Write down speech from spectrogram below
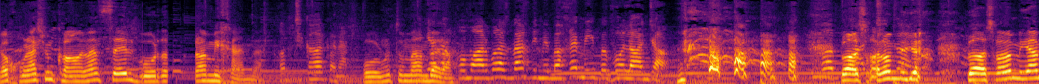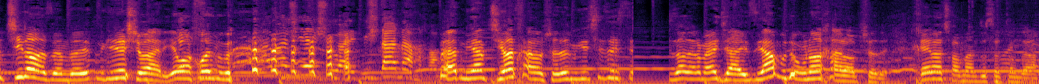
یا خونهشون کاملا سیل برده دارن میخندن خب چیکار کنم؟ قربونتون من برم. قمارباز وقتی میباخه میگه به فلان جا. خب به حاج خانم میگم به حاج خانم میگم چی لازم دارید؟ میگه یه شوهری. یه بار خود بگو. همش یه شوهری بیشتر نمی‌خوام بعد میگم چیات خراب شده؟ میگه چیز چیزا داره برای جایزی هم بوده اونا خراب شده. خیلی خانم من دوستتون دارم.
